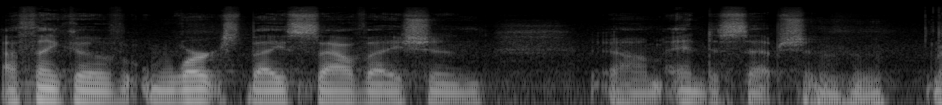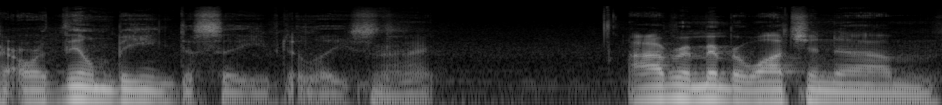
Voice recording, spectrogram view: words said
I think of works based salvation um, and deception, or, or them being deceived at least. Right. I remember watching. Um,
